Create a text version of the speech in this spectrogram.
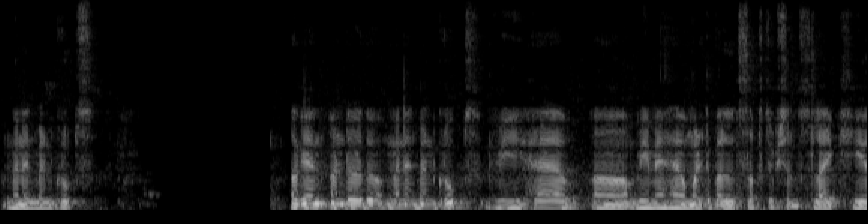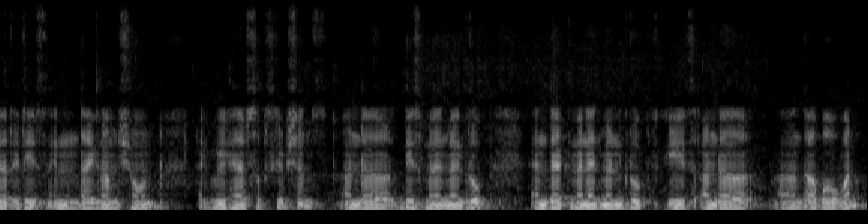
management groups. Again under the management groups we have uh, we may have multiple subscriptions. Like here it is in diagram shown. Like we have subscriptions under this management group and that management group is under uh, the above one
